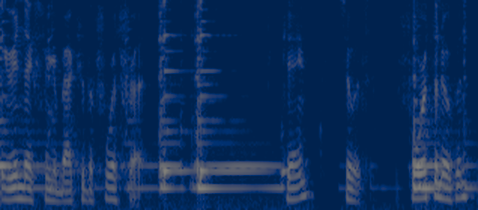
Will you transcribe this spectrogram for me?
your index finger back to the fourth fret. Okay, so it's fourth and open,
